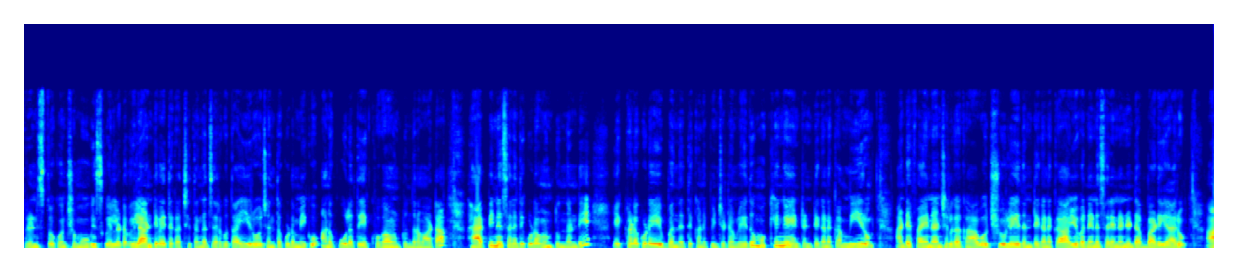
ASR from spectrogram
ఫ్రెండ్స్తో కొంచెం మూవీస్కి వెళ్ళటం ఇలాంటివి అయితే ఖచ్చితంగా జరుగుతాయి. ఈ రోజంతా కూడా మీకు అనుకూలత ఎక్కువగా ఉంటుందన్నమాట. హ్యాపీనెస్ అనేది కూడా ఉంటుందండి. ఎక్కడ కూడా ఇబ్బంది అయితే కనిపించడం లేదు. ముఖ్యంగా ఏంటంటే కనుక మీరు అంటే ఫైనాన్షియల్గా కావచ్చు లేదంటే అంటే కనుక ఎవరినైనా సరే నన్ను డబ్బు అడిగారు. ఆ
